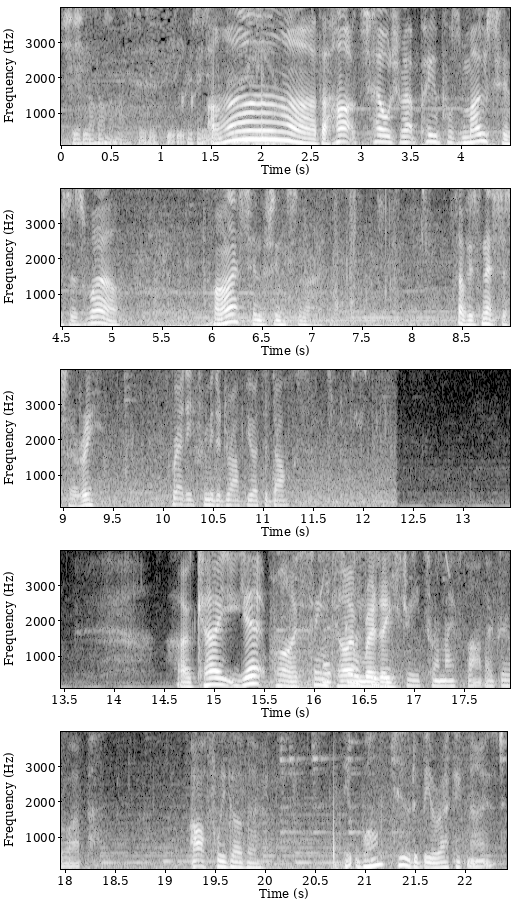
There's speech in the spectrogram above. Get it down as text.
She's almost as secretive Ah, the heart tells you about people's motives as well. Oh, that's interesting to know. So if it's necessary. Ready for me to drop you at the docks? Okay, yep, I think Let's I'm go see ready. the streets where my father grew up. Off we go then. It won't do to be recognized.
